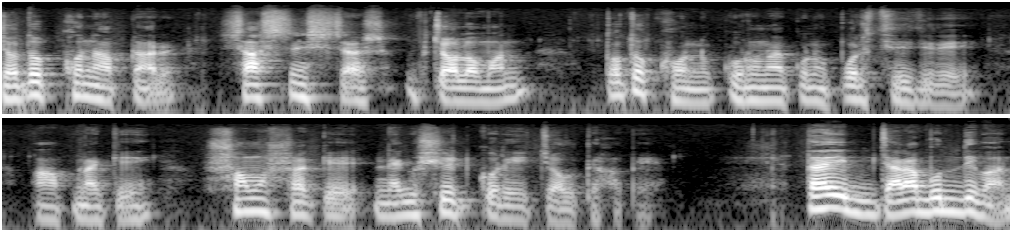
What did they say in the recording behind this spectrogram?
যতক্ষণ আপনার শ্বাস নিঃশ্বাস চলমান, ততক্ষণ কোনো না কোনো পরিস্থিতিতে আপনাকে সমস্যাকে নেগোশিয়েট করেই চলতে হবে। তাই যারা বুদ্ধিমান,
